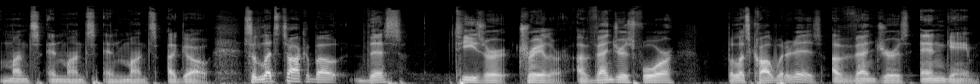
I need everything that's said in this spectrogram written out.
months and months and months ago. So let's talk about this teaser trailer Avengers 4, but let's call it what it is Avengers Endgame.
